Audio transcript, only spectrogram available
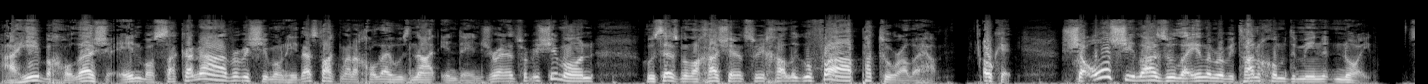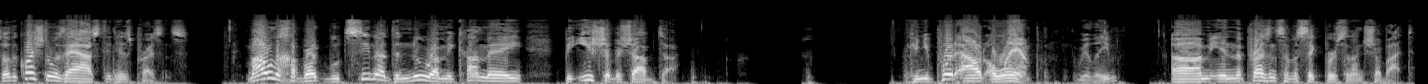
Ahi b'cholesh ein bo sakana Rabbi Shimon. He that's talking about a chole who's not in danger, and it's Rabbi Shimon who says melacha she'en tzricha legufa patur aleha. Okay. Shilazu La'ilam Rabbi Tanchum Demin Noi. So the question was asked in his presence. Ma'u lechabot butzina denura mikame be'isha. Can you put out a lamp, really, um, in the presence of a sick person on Shabbat?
